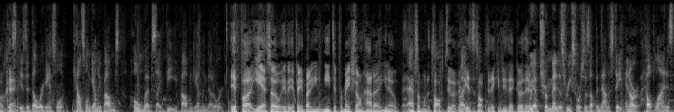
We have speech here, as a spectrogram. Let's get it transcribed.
Okay. is, is the Delaware Council, Council on Gambling Problems home website, deproblemgambling.org. If uh, yeah, so if, if anybody needs information on how to you know have someone to talk to, have their Right. kids to talk to, they can do that. Go there. We have tremendous resources up and down the state, and our helpline is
